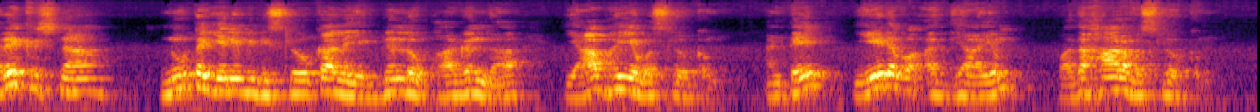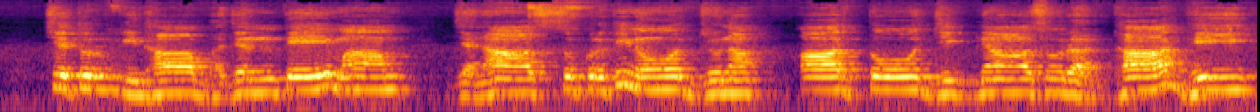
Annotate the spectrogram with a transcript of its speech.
హరే కృష్ణ నూట ఎనిమిది శ్లోకాల యజ్ఞంలో భాగంగా యాభైవ శ్లోకం అంటే ఏడవ అధ్యాయం పదహారవ శ్లోకం. చతుర్విధా భజంతే మాం జనా సుకృతినోర్జున ఆర్తో జిజ్ఞాసురర్థార్థి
